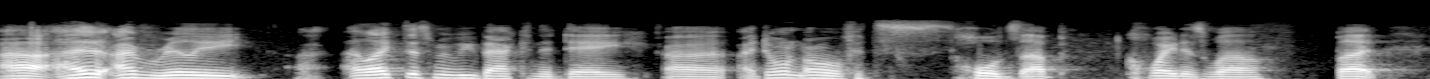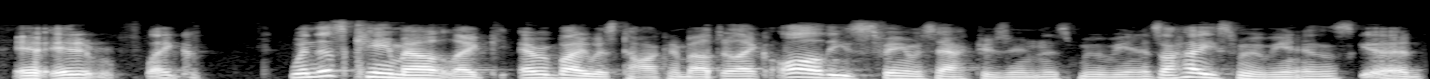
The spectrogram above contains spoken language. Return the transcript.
Uh, I I really I like this movie back in the day. Uh, I don't know if it holds up quite as well, but it, it like when this came out, like everybody was talking about. They're like, all these famous actors are in this movie, and it's a heist movie, and it's good. And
